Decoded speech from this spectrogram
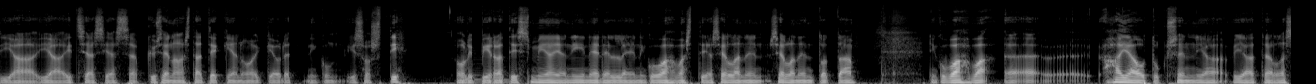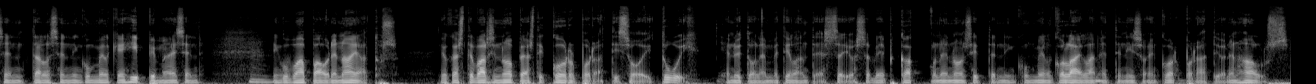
ja, ja itse asiassa kyseenalaistaa tekijänoikeudet niin kuin isosti. Oli mm. piratismia ja niin edelleen niin kuin vahvasti ja sellainen, sellainen tota, niin kuin vahva äh, hajautuksen ja, ja tällaisen, tällaisen niin kuin melkein hippimäisen hmm. niin kuin vapauden ajatus, joka sitten varsin nopeasti korporatisoitui. Ja nyt olemme tilanteessa, jossa Web 2 on sitten niin kuin melko lailla näiden isojen korporaatioiden hallussa.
